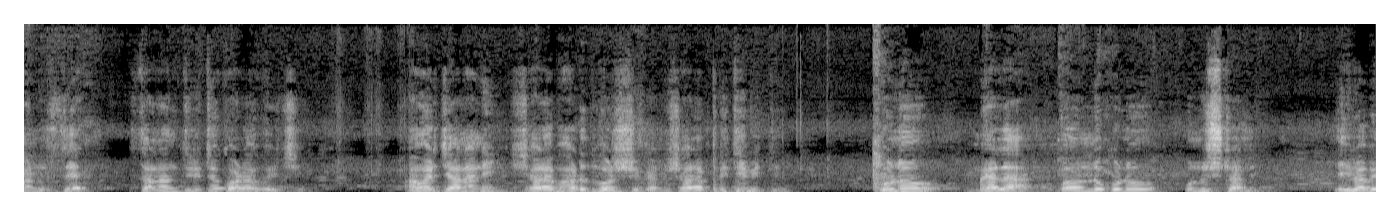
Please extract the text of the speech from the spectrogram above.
মানুষদের স্থানান্তরিত করা হয়েছে। আমার জানা নেই সারা ভারতবর্ষে কেন, সারা পৃথিবীতে কোনো মেলা বা অন্য কোনো অনুষ্ঠানে এইভাবে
